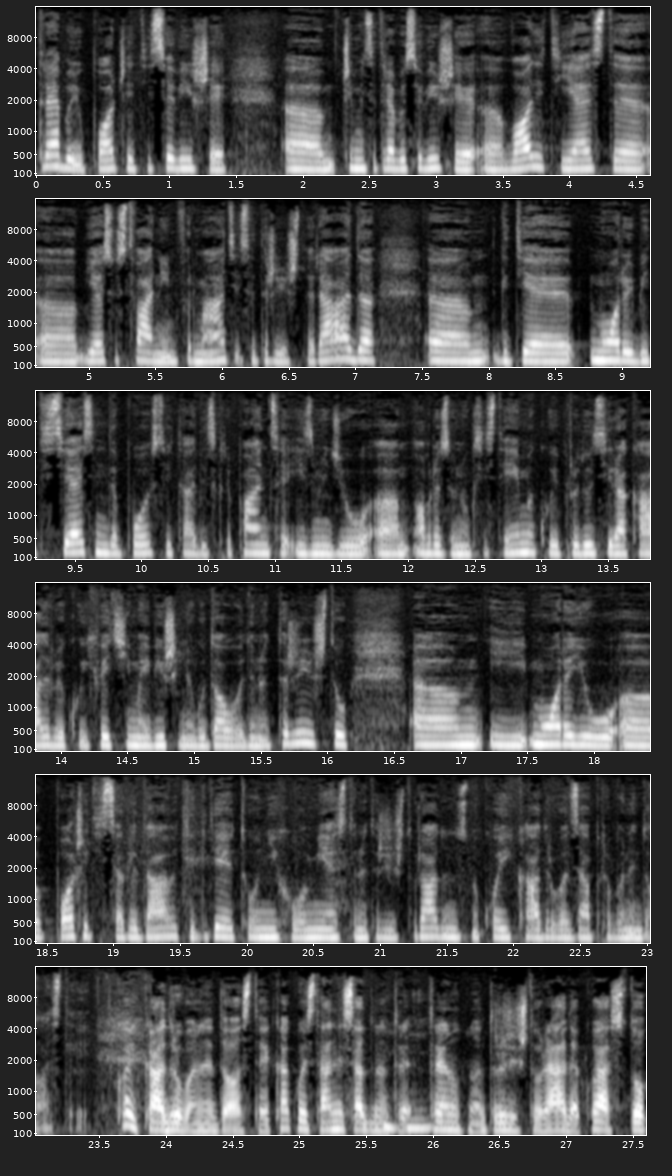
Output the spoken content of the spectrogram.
trebaju početi sve više, e, čime se treba sve više voditi, jeste, jesu stvarne informacije sa tržište rada, gdje moraju biti svjesni da postoji ta diskrepancija između obrazovnog sistema koji producira kadrove kojih već ima i više nego dovoljno na tržištu i moraju početi sagledavati gdje je to njihovo mjesto na tržištu rada, odnosno kojih kadrova zapravo nedostaje. Kojih kadrova nedostaje? Kako je stanje sad na tre, mhm. trenutno na tržištu rada? Koja su to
